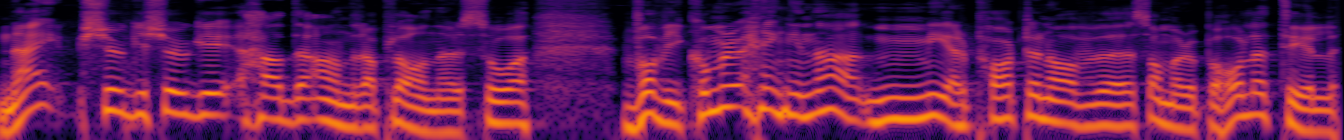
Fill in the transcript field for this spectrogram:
Nej, 2020 hade andra planer, så vad vi kommer att ägna merparten av eh, sommaruppehållet till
